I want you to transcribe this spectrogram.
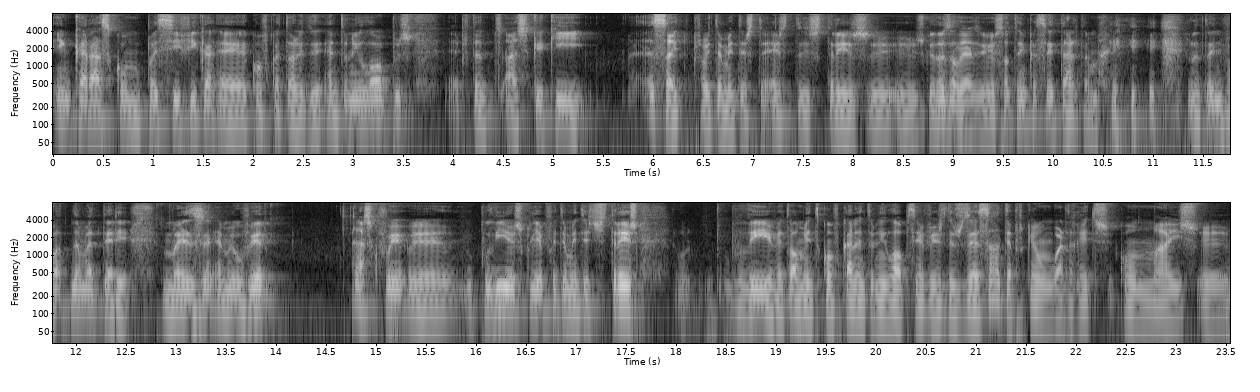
encarasse como pacífica a convocatória de António Lopes, portanto, acho que aqui aceito perfeitamente este, estes três jogadores. Aliás, eu só tenho que aceitar também, não tenho voto na matéria, mas a meu ver Acho que foi, eh, podia escolher perfeitamente estes três, podia eventualmente convocar António Lopes em vez de José Sá, até porque é um guarda-redes com mais eh,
